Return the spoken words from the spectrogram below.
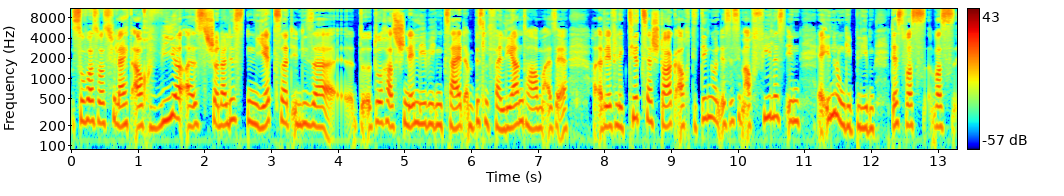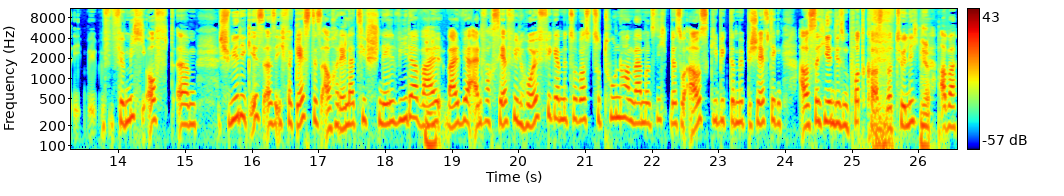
sowas, was vielleicht auch wir als Journalisten jetzt halt in dieser äh, durchaus schnelllebigen Zeit ein bisschen verlernt haben. Also er reflektiert sehr stark auch die Dinge und es ist ihm auch vieles in Erinnerung geblieben. Das, was, was für mich oft ähm, schwierig ist, also ich vergesse das auch relativ schnell wieder, weil, mhm. weil wir einfach sehr viel häufiger mit sowas zu tun haben, weil wir uns nicht mehr so ausgiebig damit beschäftigen, außer hier in diesem Podcast natürlich. Ja. Aber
